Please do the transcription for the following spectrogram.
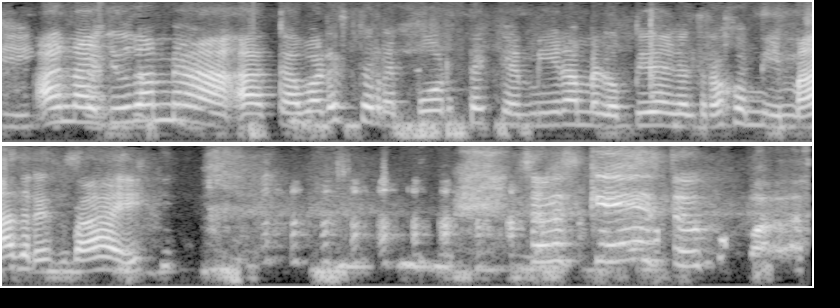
Sí, Ana, ayúdame a, a acabar este reporte que mira, me lo piden el trabajo de mi madre, bye. ¿Sabes qué? Estoy ocupada.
